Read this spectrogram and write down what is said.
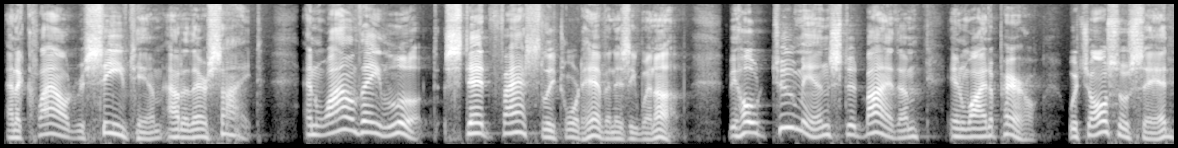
and a cloud received him out of their sight. And while they looked, steadfastly toward heaven as he went up. Behold, two men stood by them in white apparel, which also said,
